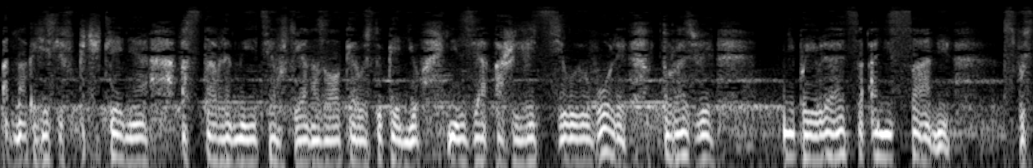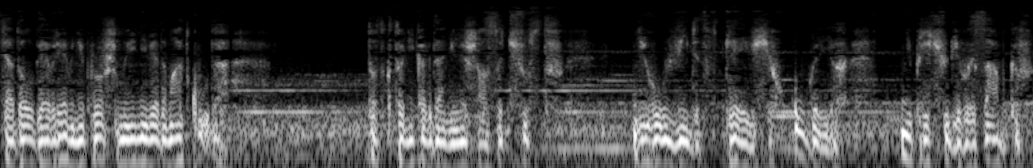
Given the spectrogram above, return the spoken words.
Однако, если впечатления, оставленные тем, что я назвал первой ступенью, нельзя оживить силой воли, то разве не появляются они сами, спустя долгое время, непрошенные неведомо откуда? Тот, кто никогда не лишался чувств, не увидит в тлеющих угольях ни причудливых замков,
